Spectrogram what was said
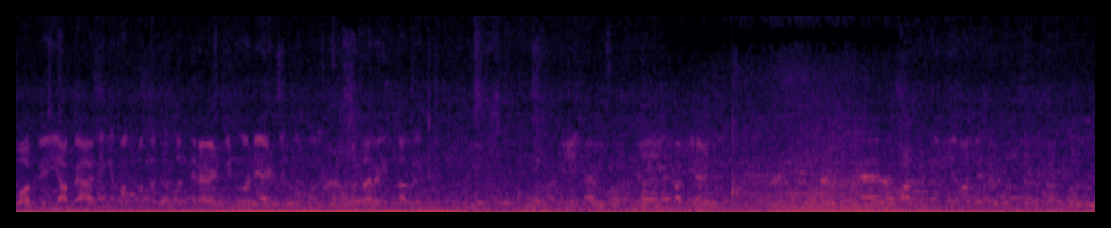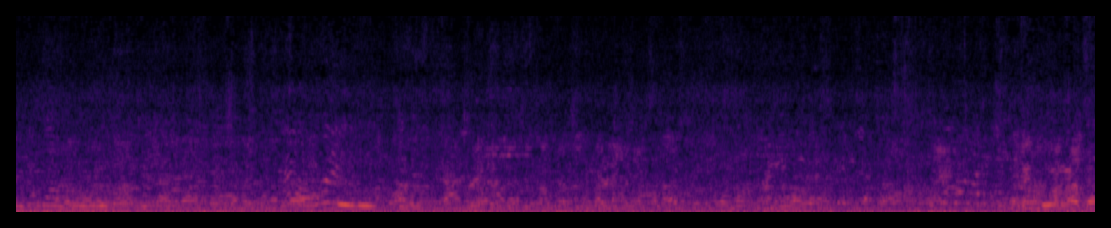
वहाँ पे यहाँ पे आने के बाद पता चलता तेरा एडमिट कौन है? एडमिट को पता रहेगा अभी बोल रहा था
